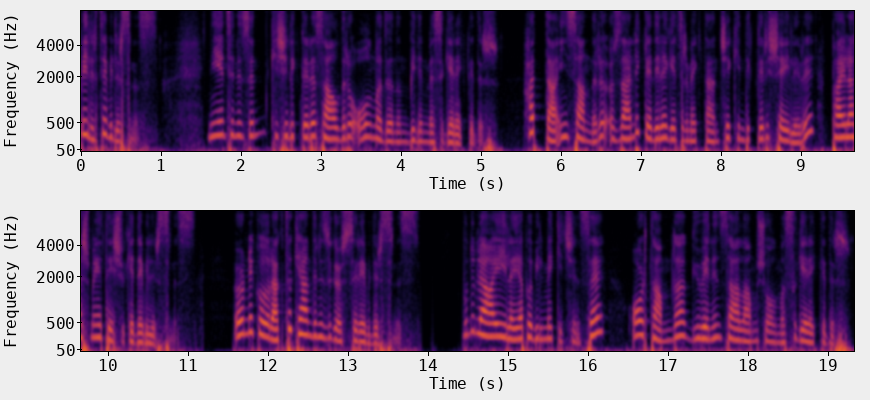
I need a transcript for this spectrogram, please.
belirtebilirsiniz. Niyetinizin kişiliklere saldırı olmadığının bilinmesi gereklidir. Hatta insanları özellikle dile getirmekten çekindikleri şeyleri paylaşmaya teşvik edebilirsiniz. Örnek olarak da kendinizi gösterebilirsiniz. Bunu layığıyla yapabilmek içinse ortamda güvenin sağlanmış olması gereklidir.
